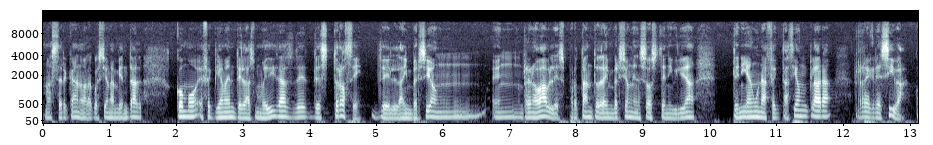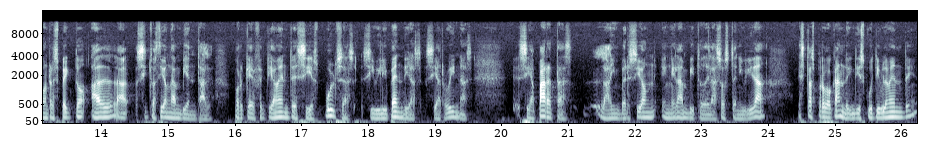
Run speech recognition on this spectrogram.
más cercano a la cuestión ambiental, como efectivamente las medidas de destroce de la inversión en renovables, por tanto de la inversión en sostenibilidad, tenían una afectación clara regresiva con respecto a la situación ambiental, porque efectivamente si expulsas, si vilipendias, si arruinas, si apartas la inversión en el ámbito de la sostenibilidad, estás provocando indiscutiblemente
